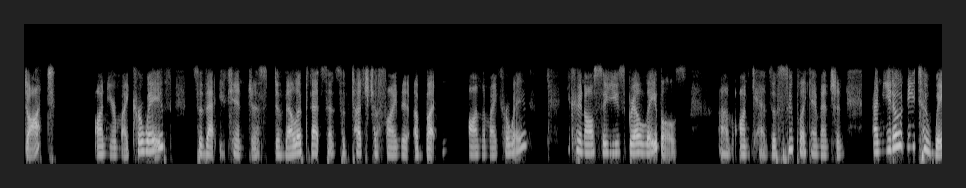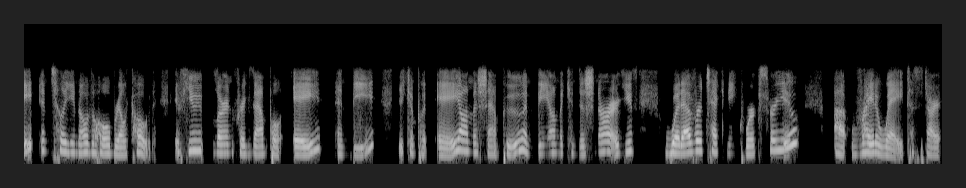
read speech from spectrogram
dot on your microwave so that you can just develop that sense of touch to find a button on the microwave. You can also use Braille labels um, on cans of soup, like I mentioned. And you don't need to wait until you know the whole Braille code. If you learn, for example, A and B, you can put A on the shampoo and B on the conditioner or use whatever technique works for you uh, right away to start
